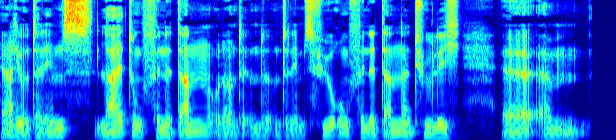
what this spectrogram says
Ja, die Unternehmensleitung findet dann oder Unter Unternehmensführung findet dann natürlich äh, ähm,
